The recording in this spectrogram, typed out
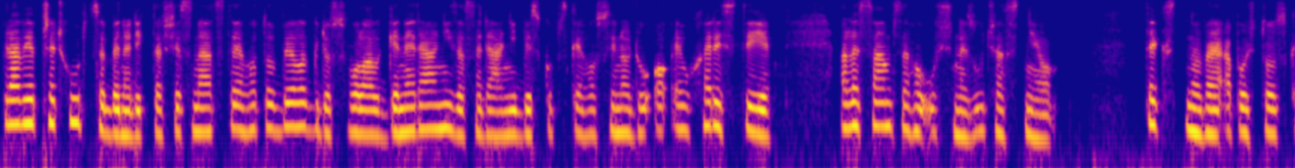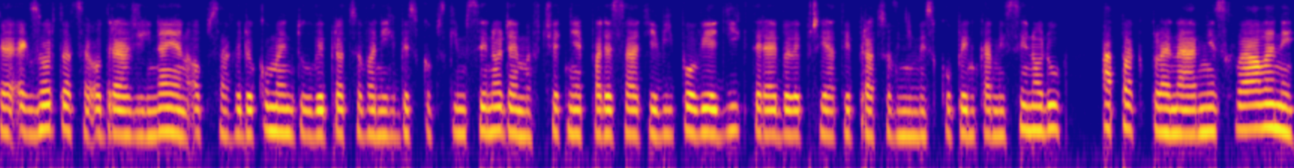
Právě předchůdce Benedikta XVI. to byl, kdo svolal generální zasedání biskupského synodu o Eucharistii, ale sám se ho už nezúčastnil. Text nové apoštolské exhortace odráží nejen obsah dokumentů vypracovaných biskupským synodem, včetně 50 výpovědí, které byly přijaty pracovními skupinkami synodu a pak plenárně schváleny,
